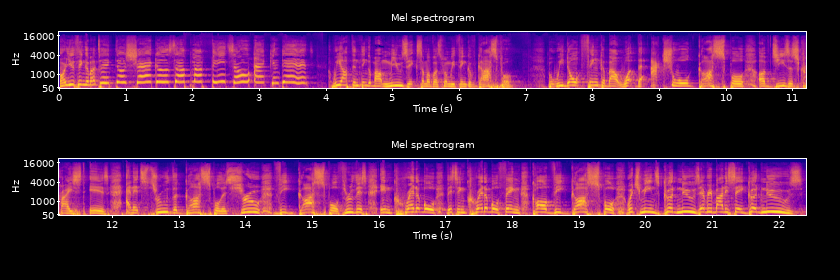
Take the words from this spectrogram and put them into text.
Or you think about take those shackles off my feet so I can dance. We often think about music, some of us, when we think of gospel. But we don't think about what the actual gospel of Jesus Christ is. And it's through the gospel, it's through the gospel, through this incredible, this incredible thing called the gospel, which means good news. Everybody say good news.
